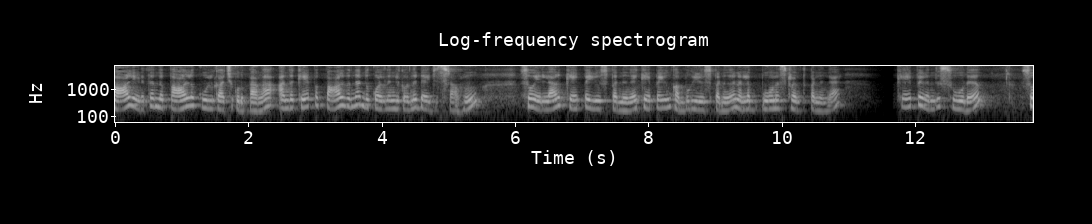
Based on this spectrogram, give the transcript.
பால் எடுத்து அந்த பாலில் கூழ் காய்ச்சி கொடுப்பாங்க. அந்த கேப்பை பால் வந்து அந்த குழந்தைங்களுக்கு வந்து டைஜஸ்ட் ஆகும். ஸோ எல்லோரும் கேப்பை யூஸ் பண்ணுங்கள் கேப்பையும் கம்புக்கு யூஸ் பண்ணுங்கள் நல்ல போனை ஸ்ட்ரென்த் பண்ணுங்கள் கேப்பை வந்து சூடு. ஸோ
